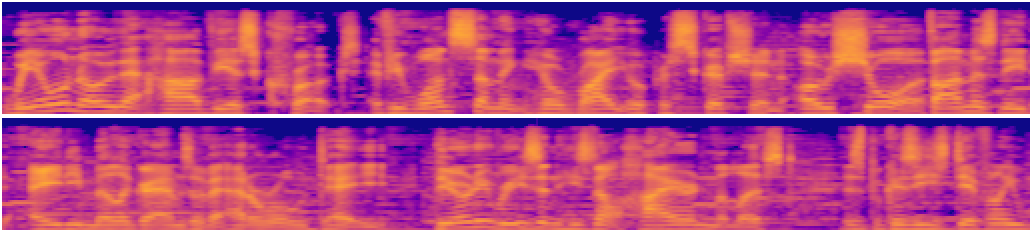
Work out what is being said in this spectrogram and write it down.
We all know that Harvey is crooked. If he wants something, he'll write you a prescription. Oh, sure, farmers need 80 milligrams of Adderall day. The only reason he's not higher in the list is because he's definitely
